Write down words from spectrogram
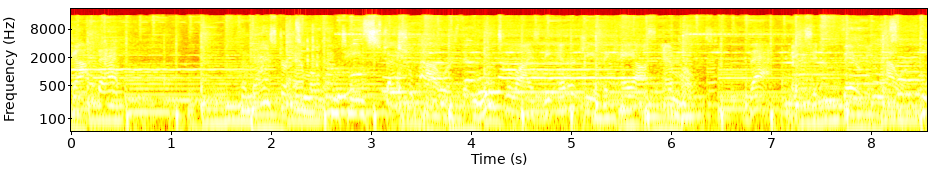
Got that? The Master Emerald contains special powers that neutralize the energy of the Chaos Emeralds. That makes it very powerful.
